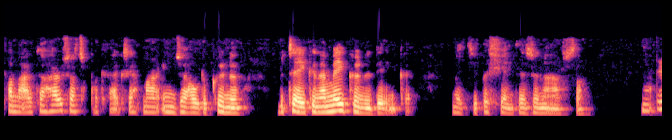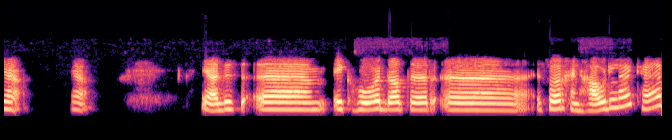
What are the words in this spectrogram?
vanuit de huisartsenpraktijk zeg maar, in zouden kunnen betekenen en mee kunnen denken met die patiënt en zijn naasten. Ja, ja. ja. Ja, dus uh, ik hoor dat er uh, zorg inhoudelijk, hè,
